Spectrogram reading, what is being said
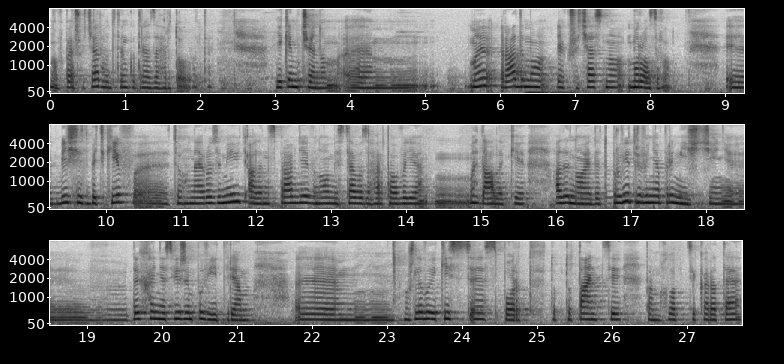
Ну, в першу чергу дитинку треба загартовувати. Яким чином? Ем, Ми радимо, якщо чесно, морозиво. Е, Більшість батьків е, цього не розуміють, але насправді воно місцево загартовує мигдалики, аденоїди, провітрювання приміщень, е, дихання свіжим повітрям, можливо, якийсь спорт, тобто танці, там хлопці карате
